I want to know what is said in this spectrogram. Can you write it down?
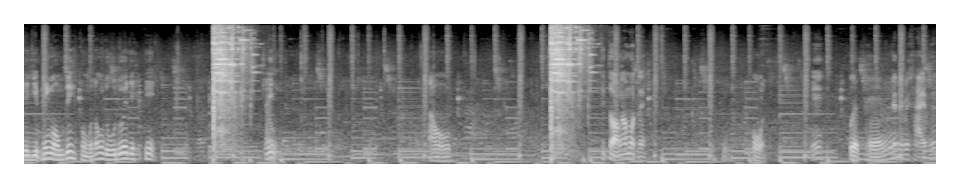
อย่าหยิบให้งงสิผมก็ต้องดูด้วยดิพี่เฮ้ยเอาสิบสองเอาหมดเลย โหดเอ๊ะเปิดแผง ก็จะไปขายเพื่อ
